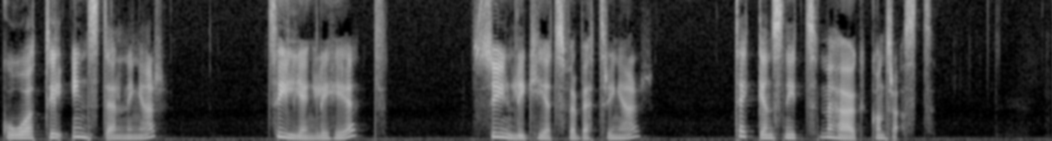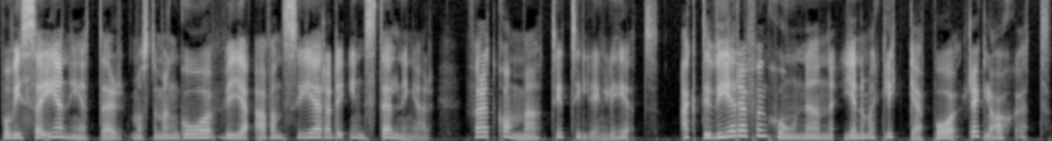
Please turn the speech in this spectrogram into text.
Gå till Inställningar, Tillgänglighet, Synlighetsförbättringar, Teckensnitt med hög kontrast. På vissa enheter måste man gå via avancerade inställningar för att komma till tillgänglighet. Aktivera funktionen genom att klicka på reglaget.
